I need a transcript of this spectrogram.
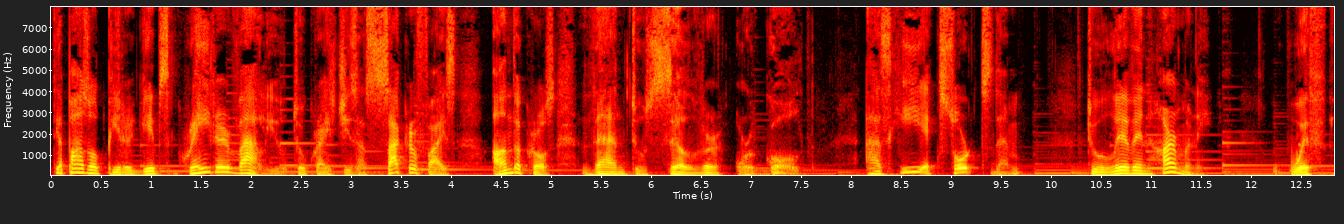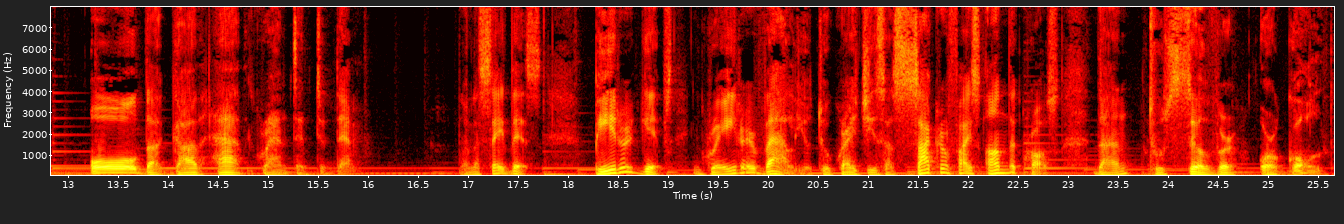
the apostle Peter gives greater value to Christ Jesus' sacrifice on the cross than to silver or gold, as he exhorts them to live in harmony with all that God hath granted to them. Going to say this Peter gives greater value to Christ Jesus' sacrifice on the cross than to silver or gold.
